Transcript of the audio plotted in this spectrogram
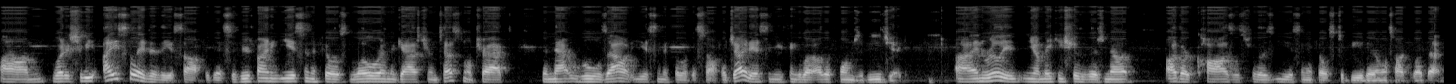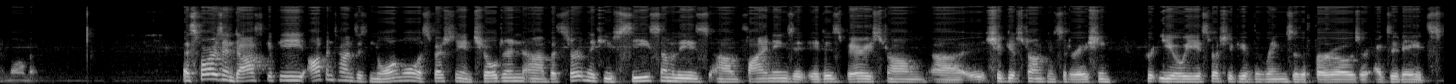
um, what it should be isolated to the esophagus. If you're finding eosinophils lower in the gastrointestinal tract, then that rules out eosinophilic esophagitis, and you think about other forms of EGID. Uh, and really, you know, making sure that there's no other causes for those eosinophils to be there, and we'll talk about that in a moment. As far as endoscopy, oftentimes it's normal, especially in children, uh, but certainly if you see some of these um, findings, it, it is very strong. Uh, it should give strong consideration for EOE, especially if you have the rings or the furrows or exudates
